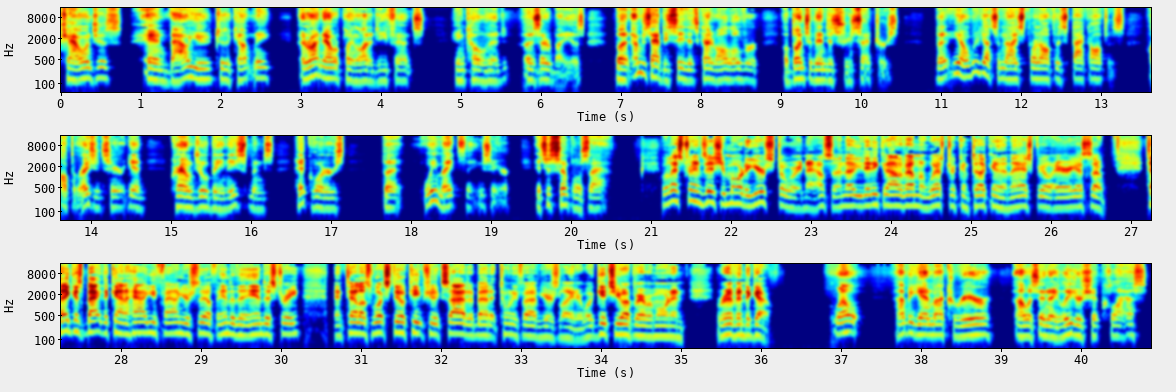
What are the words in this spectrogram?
challenges and value to the company. And right now we're playing a lot of defense in COVID, as everybody is. But I'm just happy to see that's kind of all over a bunch of industry sectors. But, you know, we've got some nice front office, back office operations here. Again, Crown Jewel being Eastman's headquarters, but we make things here. It's as simple as that. Well, let's transition more to your story now. So I know you did economic development in Western Kentucky and the Nashville area. So take us back to kind of how you found yourself into the industry and tell us what still keeps you excited about it 25 years later. What gets you up every morning revving to go? Well, I began my career. I was in a leadership class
